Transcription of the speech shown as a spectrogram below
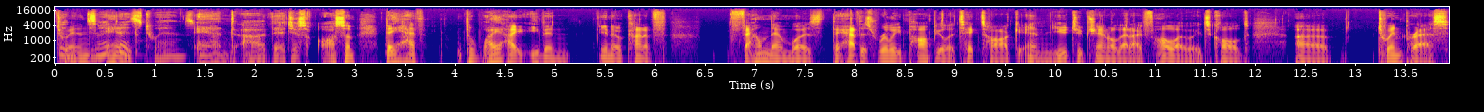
twins, Menendez and twins. and uh, they're just awesome. They have the way I even you know kind of found them was they have this really popular TikTok and YouTube channel that I follow. It's called uh, Twin Press,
